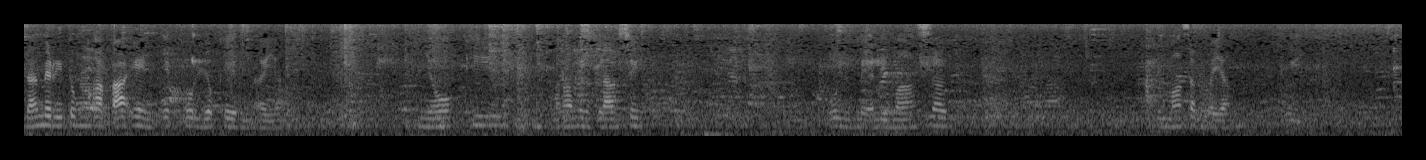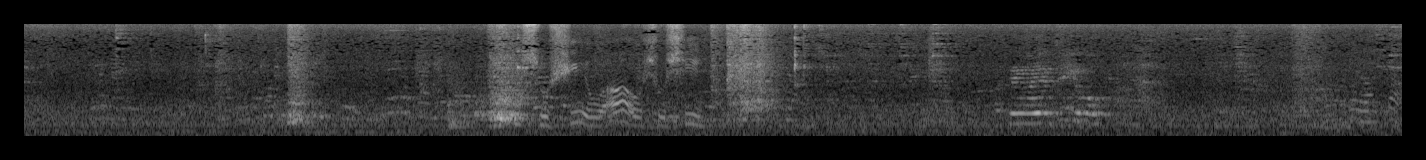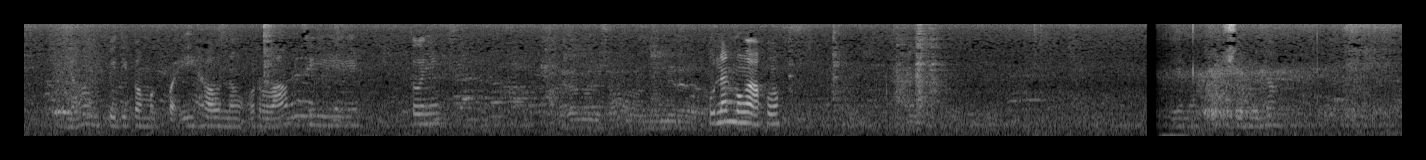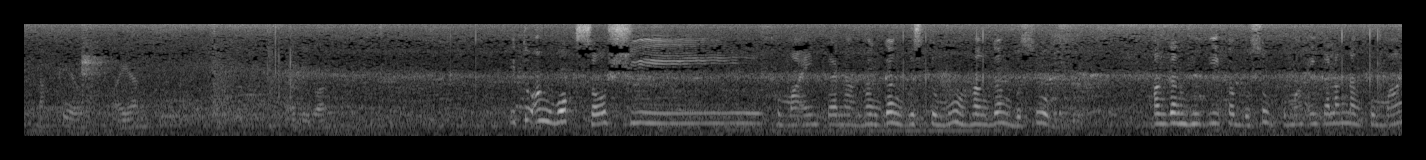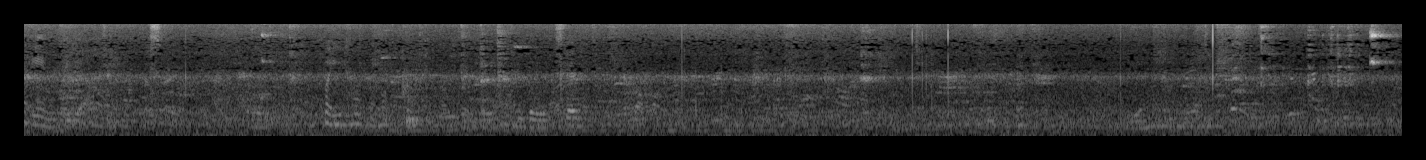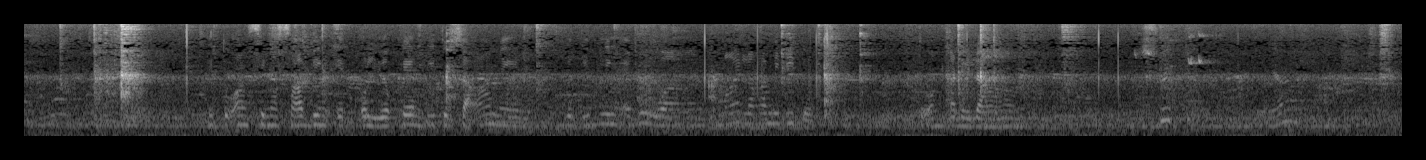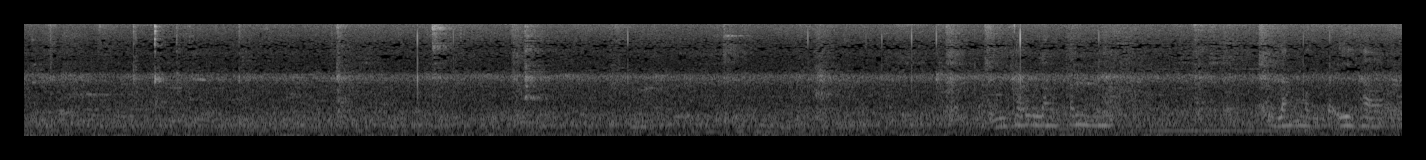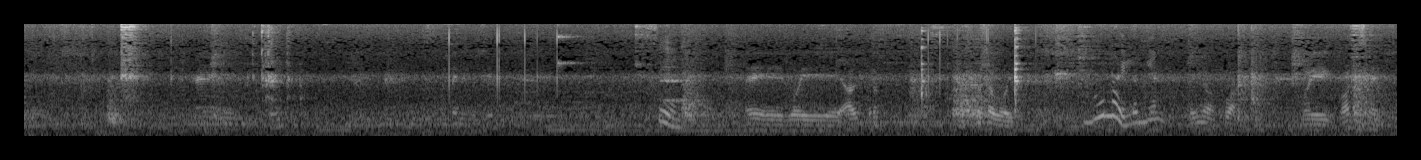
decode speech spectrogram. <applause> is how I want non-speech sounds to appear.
Dami ritong makakain. All you can. Ayan. Gnocchi. Maraming klase. Uy, may alimasag. Alimasag ba yan? Uy. Sushi. Wow, sushi. Kang magpaihaw ng orati. Ito niya. Kunan mo nga ako. Yan ang presyo nila. Laki oh. Ayan. O, diba? Ito ang wok sushi. Kumain ka na hanggang gusto mo, hanggang busog. Hanggang hindi ka busog, kumain ka lang ng kumain. Ayan. Paihaw ka na. Ang dolce. Ito ang sinasabing it all you can dito sa amin. Good evening everyone. Kumain lang kami dito. Ito ang kanilang sweet. Ayan. Ihaw lang kami. Ilang magpaihaw. Si, Eh, voy altro. Cosa vuoi? gulay, lagyan. Eh no, qua. Vuoi cose? Ok.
